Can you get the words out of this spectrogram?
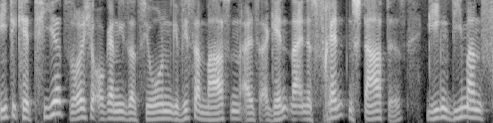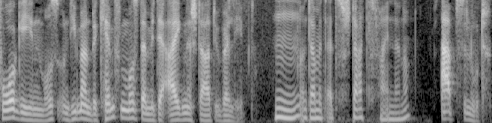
etikettiert solche Organisationen gewissermaßen als Agenten eines fremden Staates, gegen die man vorgehen muss und die man bekämpfen muss, damit der eigene Staat überlebt. Hm, und damit als Staatsfeinde, ne? Absolut.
